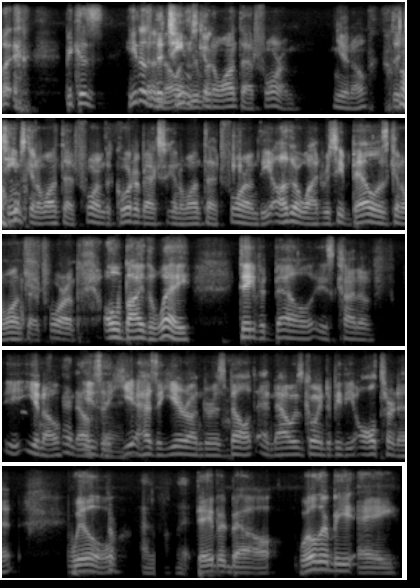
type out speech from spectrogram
like, because he doesn't. And the team's going to want that for him. You know, the team's going to want that for him. The quarterbacks are going to want that for him. The other wide receiver, Bell, is going to want that for him. Oh, by the way, David Bell is kind of you know okay. he's a has a year under his belt and now is going to be the alternate Will oh. David Bell? Will there be a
